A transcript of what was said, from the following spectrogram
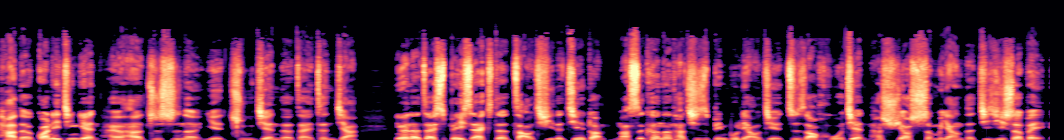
他的管理经验还有他的知识呢，也逐渐的在增加。因为呢，在 SpaceX 的早期的阶段，马斯克呢，他其实并不了解制造火箭它需要什么样的机器设备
